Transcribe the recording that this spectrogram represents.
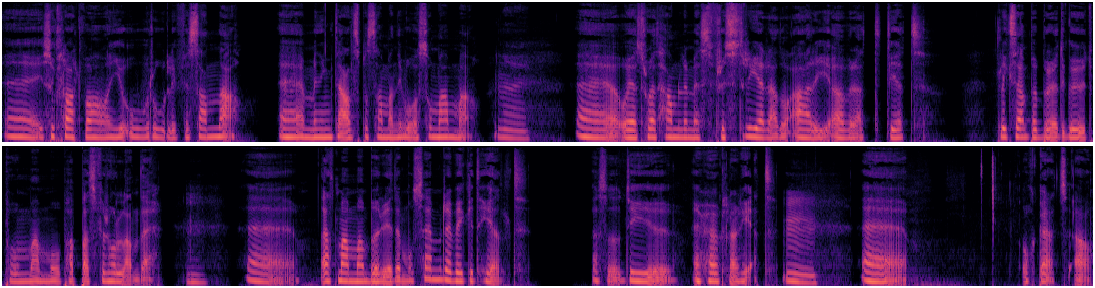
Eh, såklart var han ju orolig för Sanna. Eh, men inte alls på samma nivå som mamma. Eh, och jag tror att han blev mest frustrerad och arg över att det till exempel började gå ut på mamma och pappas förhållande. Mm. Eh, att mamma började må sämre, vilket helt, alltså det är ju en självklarhet. Mm. Eh, och att ja,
